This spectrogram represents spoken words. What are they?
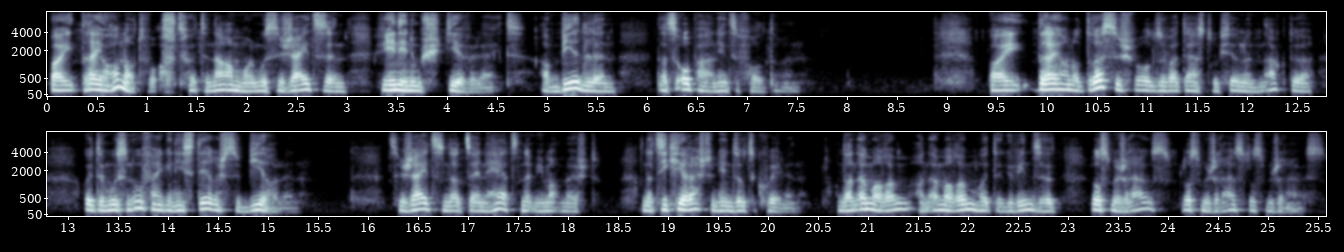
bei 300 Volt huet den Namenmal musssse scheizen wie en den um Stierwe leit. A bierdelen dat ze ophalen hin ze folteren. Bei 330 wo sowat der Instruktionen den Akteur heute mussssen ufenken hysterisch ze bierelen, ze scheizen, dat sein Herz net wie mat mcht an dat sie hier recht hin so zu quälen. Und dann ëmmerem an ëmmerem huet er gewinselt, los mech raus, los mech raus, los mech raus.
